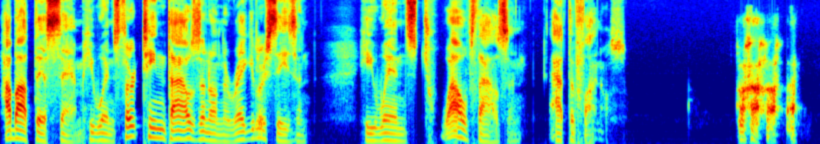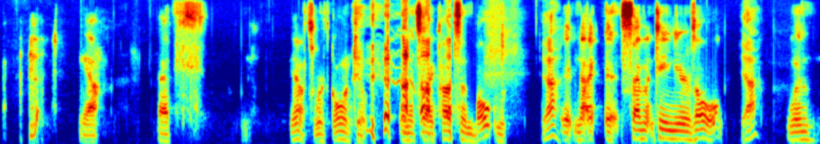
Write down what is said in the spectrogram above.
How about this, Sam? He wins thirteen thousand on the regular season. He wins twelve thousand at the finals. yeah, that's yeah, it's worth going to, and it's like Hudson Bolton. Yeah, at, at seventeen years old. Yeah, win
